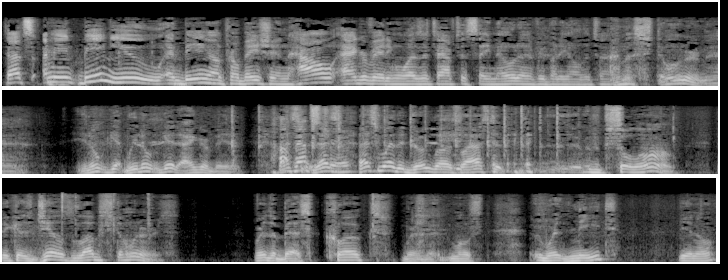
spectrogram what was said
That's, I mean, being you and being on probation, how aggravating was it to have to say no to everybody all the time? I'm a stoner, man. You don't get, we don't get aggravated. Oh, that's that's, true. that's why the drug laws lasted so long, because jails love stoners. We're the best cooks. We're the most, we're neat, you know.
